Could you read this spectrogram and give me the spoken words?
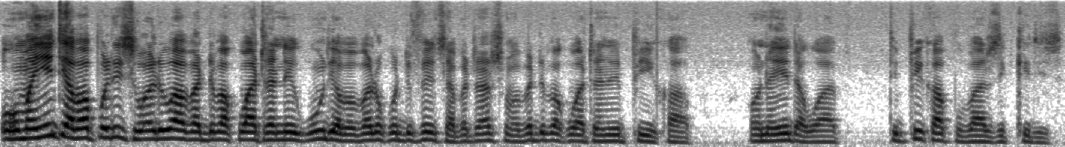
Omanyi nti abapoliisi waliwo abadde bakwata negundi ababaloko defense abatasoma badde bakwata ne pikup onayenda wapi? Ti pikup bazikkiriza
